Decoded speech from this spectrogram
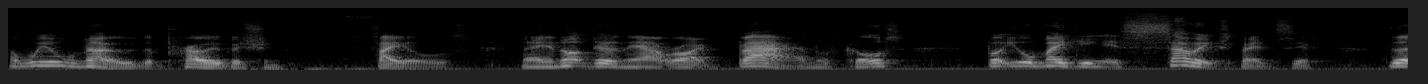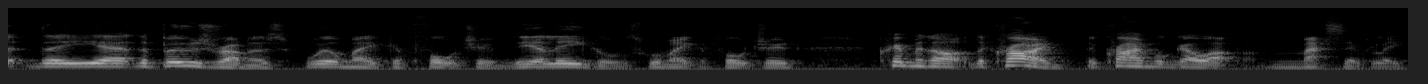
and we all know that prohibition fails. Now you're not doing the outright ban, of course, but you're making it so expensive that the uh, the booze runners will make a fortune, the illegals will make a fortune, criminal the crime the crime will go up massively.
